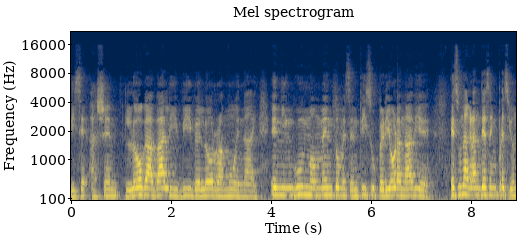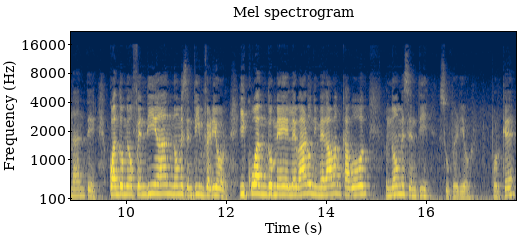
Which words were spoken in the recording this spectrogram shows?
Dice Hashem, Loga Vali vive lo enai. En ningún momento me sentí superior a nadie. Es una grandeza impresionante. Cuando me ofendían, no me sentí inferior. Y cuando me elevaron y me daban cabod, no me sentí superior. ¿Por qué?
